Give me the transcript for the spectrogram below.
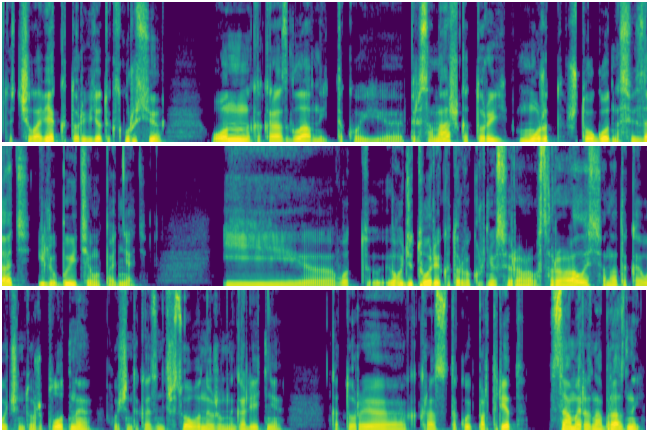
То есть человек, который ведет экскурсию, он как раз главный такой э, персонаж, который может что угодно связать и любые темы поднять. И э, вот аудитория, которая вокруг нее сформировалась, она такая очень тоже плотная, очень такая заинтересованная, уже многолетняя, которая как раз такой портрет самый разнообразный,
